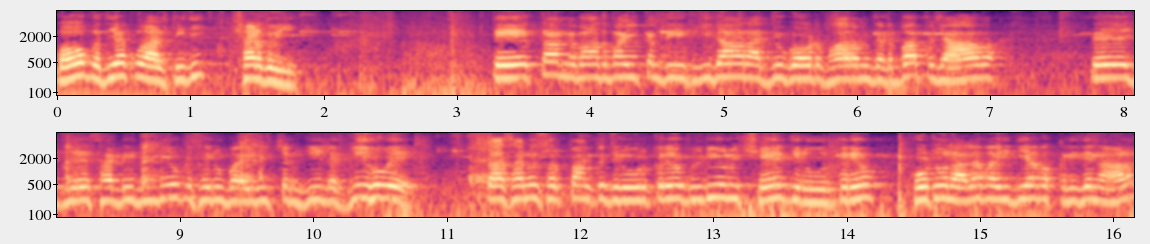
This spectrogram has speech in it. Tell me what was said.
ਬਹੁਤ ਵਧੀਆ ਕੁਆਲਿਟੀ ਦੀ ਛੱਡ ਦਿਓ ਜੀ। ਤੇ ਧੰਨਵਾਦ ਬਾਈ ਕੁਲਦੀਪ ਜੀ ਦਾ, ਰਾਜੂ ਗੋਟ ਫਾਰਮ, ਜੜਬਾ, ਪੰਜਾਬ। ਤੇ ਜੇ ਸਾਡੀ ਵੀਡੀਓ ਕਿਸੇ ਨੂੰ ਬਾਈ ਦੀ ਚੰਗੀ ਲੱਗੀ ਹੋਵੇ, ਤਾਂ ਸਾਨੂੰ ਸਰਪੰਚ ਜ਼ਰੂਰ ਕਰਿਓ, ਵੀਡੀਓ ਨੂੰ ਸ਼ੇਅਰ ਜ਼ਰੂਰ ਕਰਿਓ। ਫੋਟੋ ਲਾ ਲੈ ਬਾਈ ਦੀ ਆ ਬੱਕਰੀ ਦੇ ਨਾਲ।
